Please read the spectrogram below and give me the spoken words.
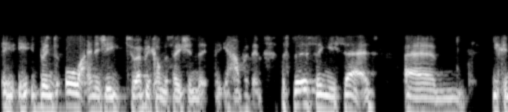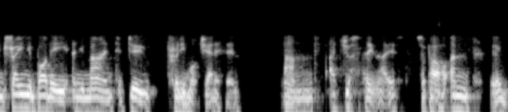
he, he brings all that energy to every conversation that, that you have with him. The first thing he said, um, you can train your body and your mind to do pretty much anything. And I just think that is so powerful. And you know,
